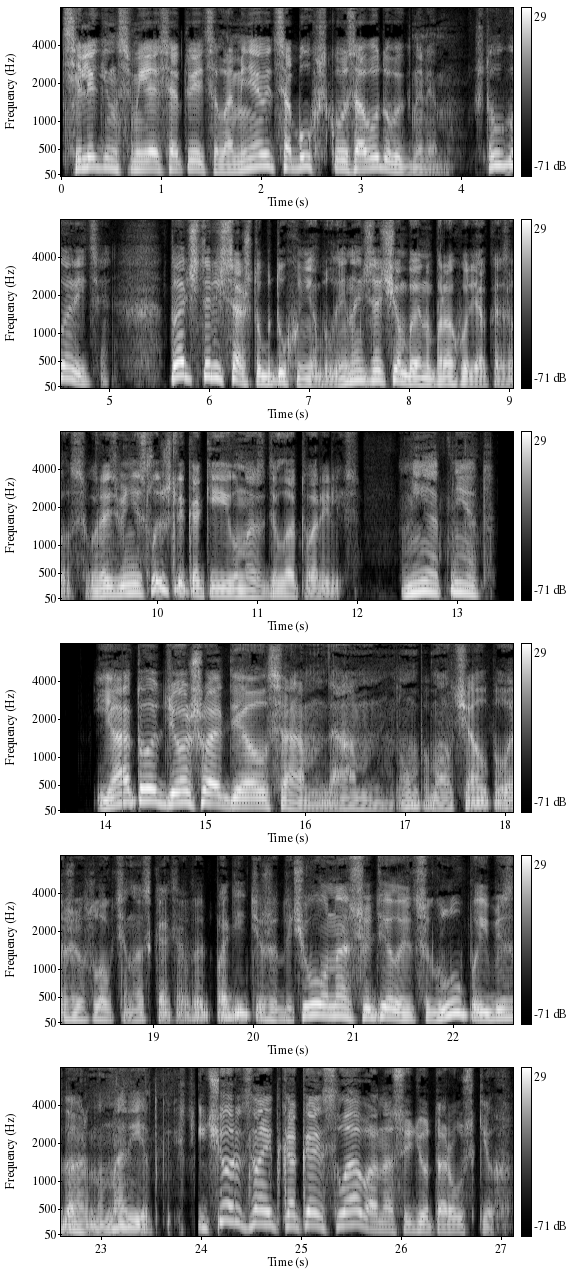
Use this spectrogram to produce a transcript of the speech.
Телегин, смеясь, ответил, а меня ведь с Обуховского завода выгнали. Что вы говорите? Два-четыре часа, чтобы духу не было, иначе зачем бы я на пароходе оказался? Вы разве не слышали, какие у нас дела творились? Нет, нет. Я тут дешево отделался, да. Он помолчал, положив локти на скатерть. Подите же, до чего у нас все делается глупо и бездарно, на редкость. И черт знает, какая слава о нас идет о русских.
